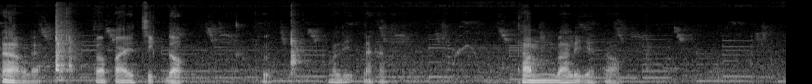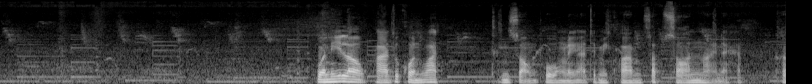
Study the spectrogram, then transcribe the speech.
เอาละต่อไปจิกดอกมะลินะครับทำรายละเอียดดอกวันนี้เราพาทุกคนวาดถึงสองพวงเลยอาจจะมีความซับซ้อนหน่อยนะครับ ค่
